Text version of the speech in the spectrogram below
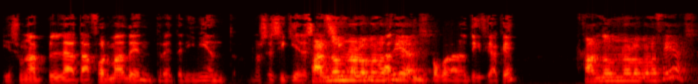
y es una plataforma de entretenimiento. No sé si quieres ¿Fandom que no lo conocías? un poco la noticia, ¿qué? ¿Fandom no lo conocías?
